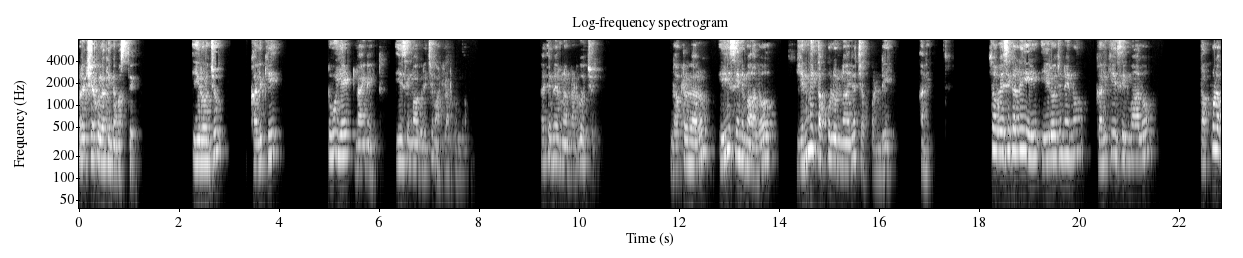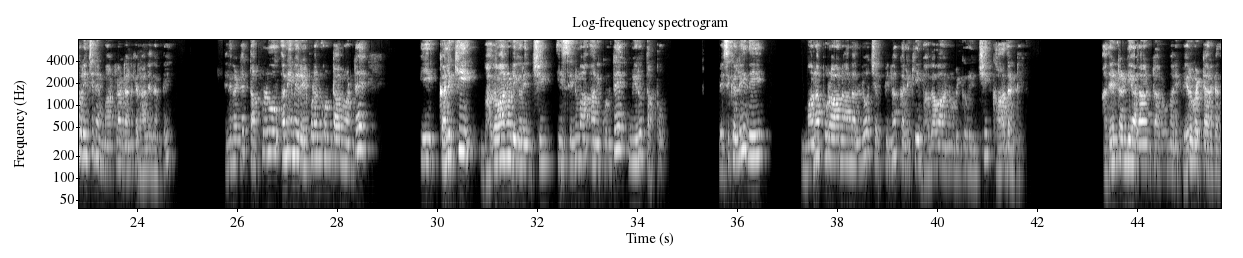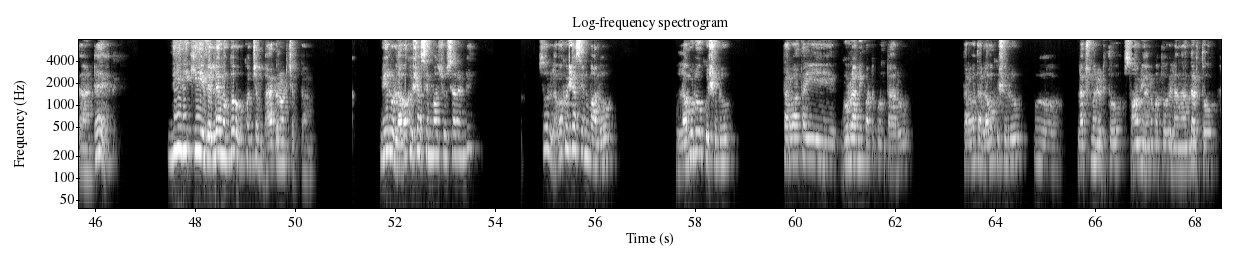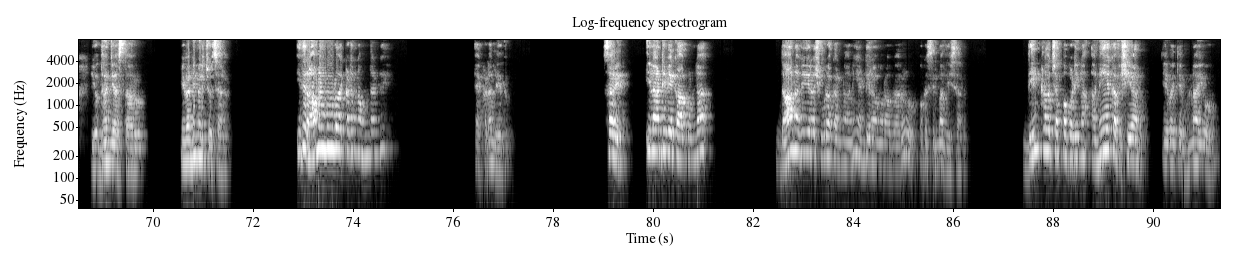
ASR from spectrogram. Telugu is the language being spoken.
ప్రేక్షకులకి నమస్తే. ఈరోజు కలికి టూ ఎయిట్ నైన్ ఎయిట్ ఈ సినిమా గురించి మాట్లాడుకుందాం. అయితే మీరు నన్ను అడగొచ్చు డాక్టర్ గారు ఈ సినిమాలో ఎన్ని తప్పులు ఉన్నాయో చెప్పండి అని. సో బేసికల్లీ ఈరోజు నేను కలికి సినిమాలో తప్పుల గురించి నేను మాట్లాడడానికి రాలేదండి. ఎందుకంటే తప్పులు అని మీరు ఎప్పుడు అనుకుంటారు అంటే ఈ కలికి భగవానుడి గురించి ఈ సినిమా అనుకుంటే మీరు తప్పు. బేసికల్లీ ఇది మన పురాణాలలో చెప్పిన కలికి భగవానుడి గురించి కాదండి. అదేంటండి అలా అంటారు? మరి పేరు పెట్టారు కదా అంటే దీనికి వెళ్ళే ముందు కొంచెం బ్యాక్గ్రౌండ్ చెప్తాను. మీరు లవకుశ సినిమా చూశారండి? సో లవకుశ సినిమాలో లవుడు కుషుడు తర్వాత ఈ గుర్రాన్ని పట్టుకుంటారు. తర్వాత లవకుశులు లక్ష్మణుడితో స్వామి హనుమతో వీళ్ళందరితో యుద్ధం చేస్తారు. ఇవన్నీ మీరు చూశారు. ఇది రామాయణంలో ఎక్కడన్నా ఉందండి? ఎక్కడా లేదు. సరే ఇలాంటివే కాకుండా దానవీర శూరకర్ణ అని ఎన్టీ రామారావు గారు ఒక సినిమా తీశారు. దీంట్లో చెప్పబడిన అనేక విషయాలు ఏవైతే ఉన్నాయో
